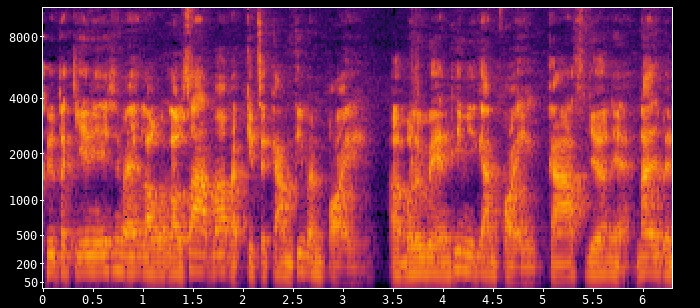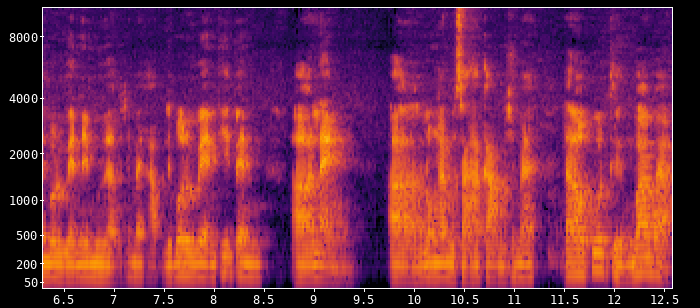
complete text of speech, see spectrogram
คือตะกี้นี้ใช่ไหมเราเราทราบว่าแบบกิจกรรมที่มันปล่อยบริเวณที่มีการปล่อยก๊าซเยอะเนี่ย น่าจะเป็นบริเวณในเมืองใช่ไหมครับ หรือบริเวณที่เป็นแหล่งโรงงานอุตสาหกรรมใช่ไหม แต่เราพูดถึงว่าแบบ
